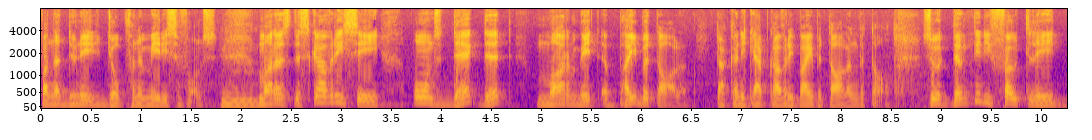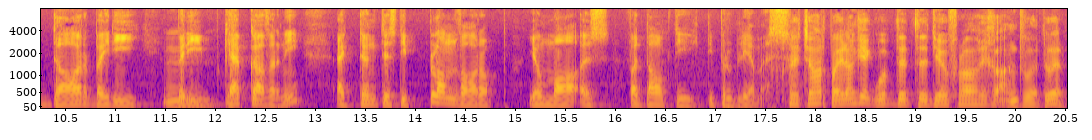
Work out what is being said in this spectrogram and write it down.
want dan doen hy die job van een medische fonds. Hmm. Maar as Discovery sê, ons dek dit, maar met een bybetaling, dan kan die gap cover die bybetaling betaal. So ek dink nie die fout le daar by die, mm. by die gap cover nie, ek dink dis die plan waarop jou ma is, wat dalk die, die probleem is. So Chart, baie dankie, ek hoop dit het jou vraag geantwoord, hoor.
